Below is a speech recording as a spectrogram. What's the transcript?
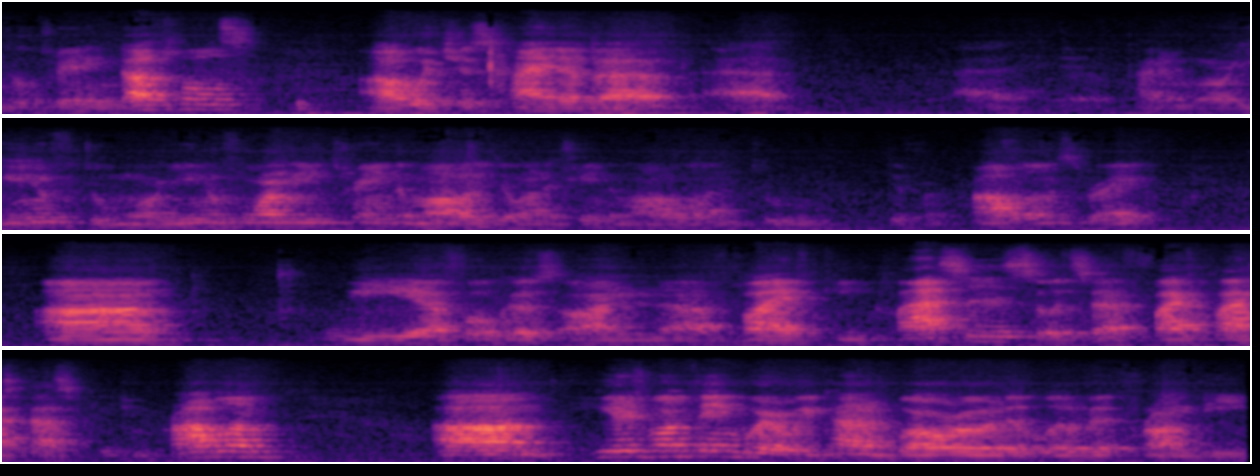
infiltrating ductals, uh, which is kind of a, a, a kind of more uni- to more uniformly train the model. You don't want to train the model on two different problems, right? Um, we uh, focus on uh, five key classes, so it's a five class classification problem. Um, here's one thing where we kind of borrowed a little bit from the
